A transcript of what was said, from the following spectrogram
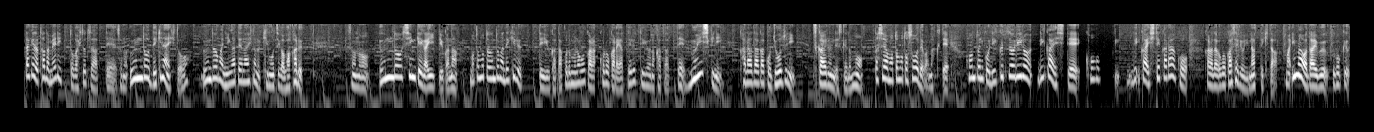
だけどただメリットが一つあってその運動できない人運動が苦手な人の気持ちが分かるその運動神経がいいっていうかなもともと運動ができるっていう方子供の頃から頃からやってるっていうような方って無意識に体がこう上手に使えるんですけども私はもともとそうではなくて本当にこう理屈を理論理解してこう理解してからこう体を動かせるようになってきた、まあ、今はだいぶ動く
